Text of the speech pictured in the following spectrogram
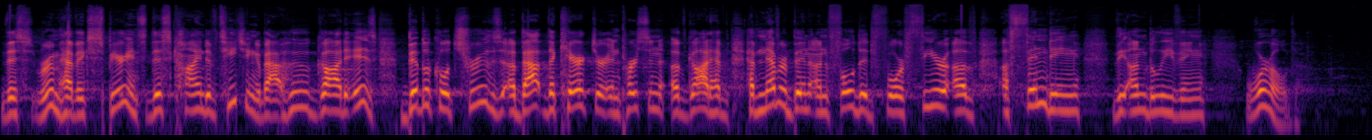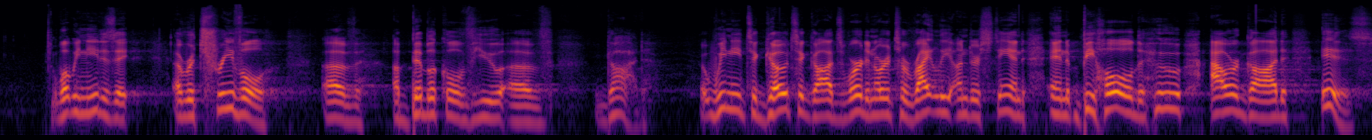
this room have experienced this kind of teaching about who God is. Biblical truths about the character and person of God have, have never been unfolded for fear of offending the unbelieving world. What we need is a, a retrieval of a biblical view of God. We need to go to God's word in order to rightly understand and behold who our God is.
